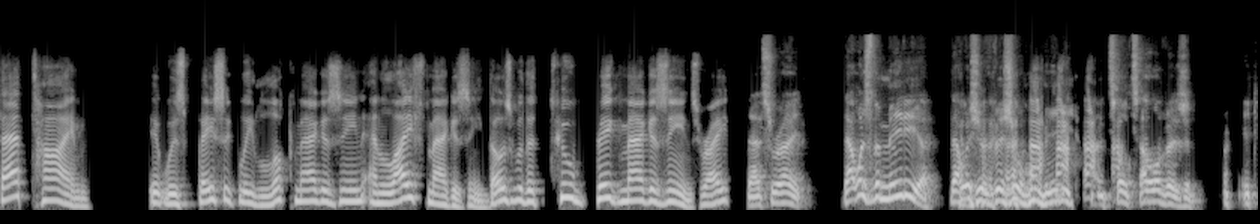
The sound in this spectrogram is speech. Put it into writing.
That time, it was basically Look magazine and Life magazine. Those were the two big magazines, right? That's right. That was the media. That was your visual media until television. Right?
